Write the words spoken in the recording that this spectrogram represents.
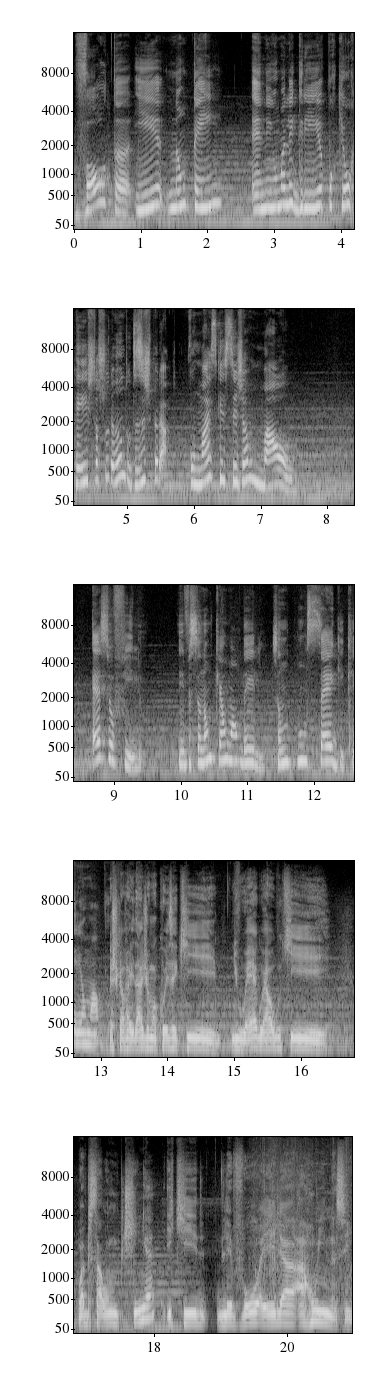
volta e não tem é, nenhuma alegria porque o rei está chorando, desesperado. Por mais que ele seja mal, é seu filho. E você não quer o mal dele. Você não consegue querer o mal dele. Acho que a vaidade é uma coisa que. E o ego é algo que o Absalão tinha e que levou a ele à, à ruína, assim.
